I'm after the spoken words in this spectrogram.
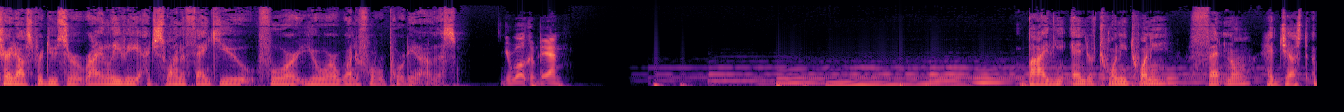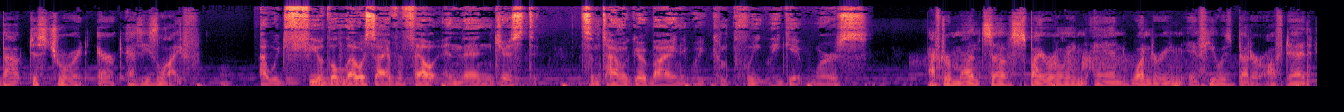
Trade Offs producer Ryan Levi, I just want to thank you for your wonderful reporting on this. You're welcome, Dan. By the end of 2020, fentanyl had just about destroyed Eric Ezzi's life. I would feel the lowest I ever felt, and then just some time would go by and it would completely get worse. After months of spiraling and wondering if he was better off dead,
